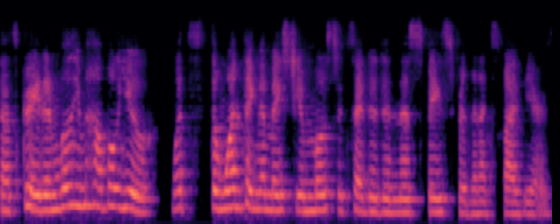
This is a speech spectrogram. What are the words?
That's great. And William, how about you? What's the one thing that makes you most excited in this space for the next five years?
